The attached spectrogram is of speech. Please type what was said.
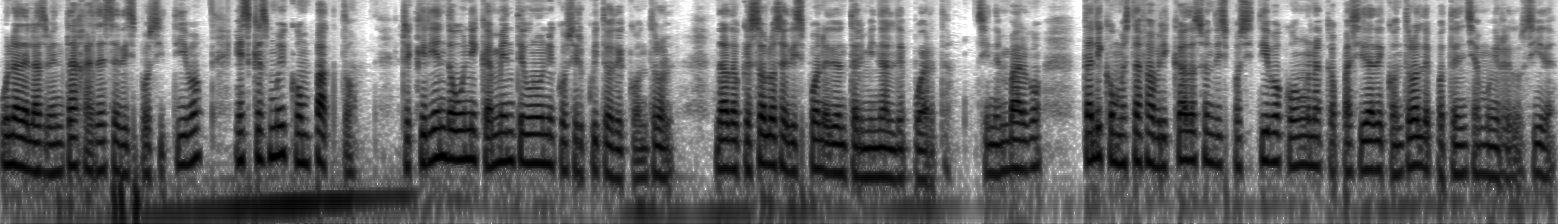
Una de las ventajas de este dispositivo es que es muy compacto, requiriendo únicamente un único circuito de control, dado que solo se dispone de un terminal de puerta. Sin embargo, tal y como está fabricado es un dispositivo con una capacidad de control de potencia muy reducida.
